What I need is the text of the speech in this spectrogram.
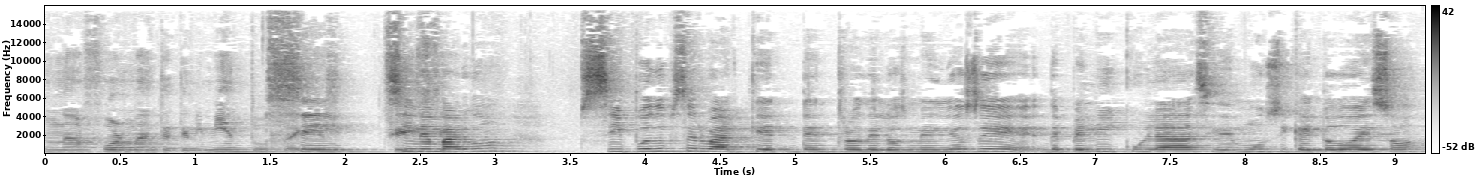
una forma de entretenimiento. o sea, Sí, sí, sin sí. embargo, sí puedo observar que dentro de los medios de, de películas y de música y todo eso,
